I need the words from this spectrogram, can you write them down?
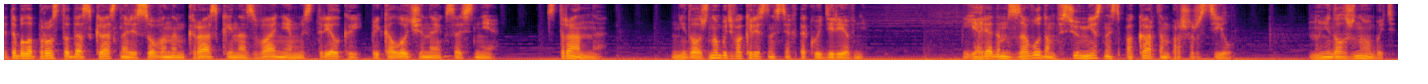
Это была просто доска с нарисованным краской названием и стрелкой, приколоченная к сосне. Странно. Не должно быть в окрестностях такой деревни. Я рядом с заводом всю местность по картам прошерстил. Но не должно быть.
